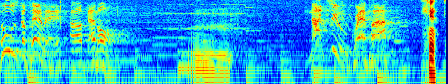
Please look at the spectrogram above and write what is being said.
who's the fairest of them all? Hmm. Not you, Grandpa.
